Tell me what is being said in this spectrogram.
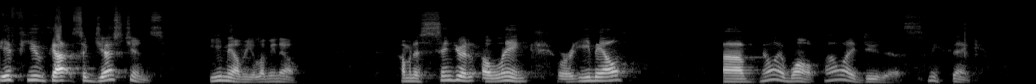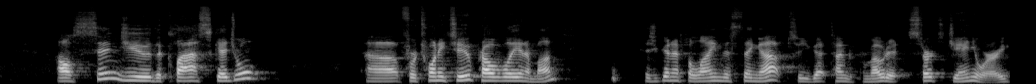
if you've got suggestions, email me. Let me know. I'm going to send you a link or an email. Um, no, I won't. How will I do this? Let me think. I'll send you the class schedule uh, for 22, probably in a month, because you're going to have to line this thing up so you've got time to promote it. it starts January.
